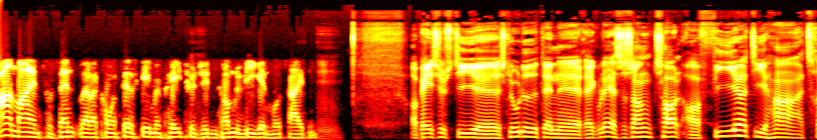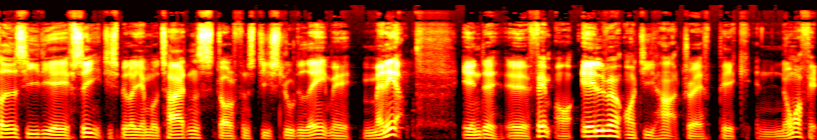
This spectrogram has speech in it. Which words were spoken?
meget, meget interessant, hvad der kommer til at ske med Patriots i den kommende weekend mod Titans. Mm. Og Patriots, de øh, sluttede den øh, regulære sæson 12 og 4. De har tredje seed i AFC. De spiller hjemme mod Titans. Dolphins, de sluttede af med maner. Endte øh, 5 og 11, og de har draft pick nummer 5.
